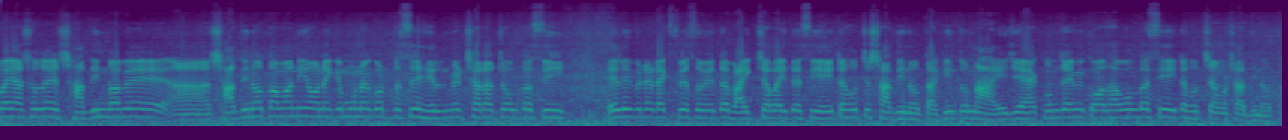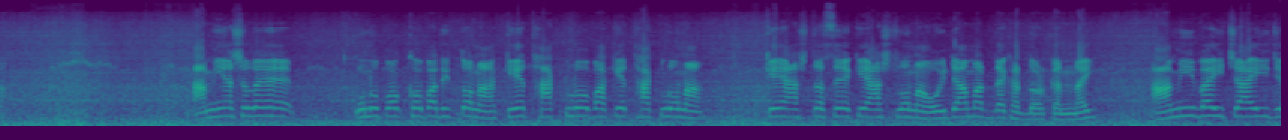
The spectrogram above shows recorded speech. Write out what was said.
ভাই আসলে স্বাধীনভাবে স্বাধীনতা মানে অনেকে মনে করতেছে হেলমেট ছাড়া চলতেছি এলিভেটেড এক্সপ্রেস ওয়েতে বাইক চালাইতেছি এটা হচ্ছে স্বাধীনতা। কিন্তু না, এই যে এখন যে আমি কথা বলতেছি, এইটা হচ্ছে আমার স্বাধীনতা। আমি আসলে কোনো পক্ষপাতিত্ব না, কে থাকল বা কে থাকল না, কে আসতেছে, কে আসলো না, ওইটা আমার দেখার দরকার নাই। আমি ভাই চাই যে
